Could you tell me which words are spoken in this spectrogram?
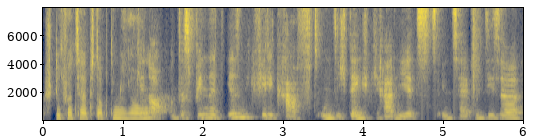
Stichwort Selbstoptimierung. Genau, und das bindet irrsinnig viel Kraft. Und ich denke, gerade jetzt in Zeiten dieser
